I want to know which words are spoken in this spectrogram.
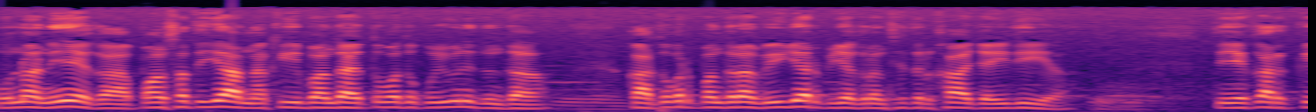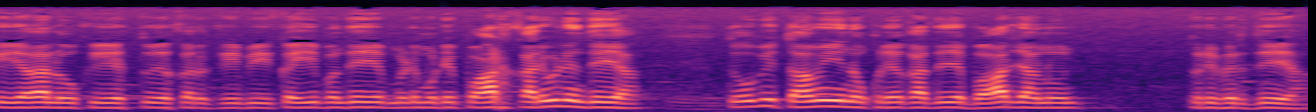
ਉਹਨਾਂ ਨਹੀਂ ਹੈਗਾ। 5-7000 ਨਾਲ ਕੀ ਬੰਦਾ ਇਸ ਤੋਂ ਵੱਧ ਕੋਈ ਵੀ ਨਹੀਂ ਦਿੰਦਾ। ਘੱਟ ਤੋਂ ਘੱਟ 15-20000 ਰੁਪਇਆ ਗ੍ਰੰਥੀ ਤਨਖਾਹ ਚਾਹੀਦੀ ਆ। ਤੇ ਇਹ ਕਰਕੇ ਜ਼ਿਆਦਾ ਲੋਕ ਇਸ ਤੋਂ ਇਹ ਕਰਕੇ ਵੀ ਕਈ ਬੰਦੇ ਮੋਟੇ ਮੋਟੇ ਪਾਠ ਕਰ ਵੀ ਲੈਂਦੇ ਆ ਤੇ ਉਹ ਵੀ ਤਾਂ ਵੀ ਨੌਕਰੀਆਂ ਕਰਦੇ ਜੇ, ਬਾਹਰ ਜਾਣ ਨੂੰ ਤੁਰੇ ਫਿਰਦੇ ਆ।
